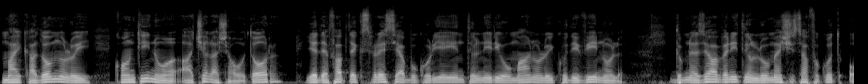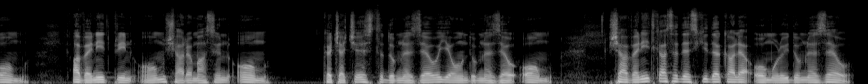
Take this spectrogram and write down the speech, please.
Maica Domnului, continuă același autor, e de fapt expresia bucuriei întâlnirii umanului cu divinul. Dumnezeu a venit în lume și s-a făcut om. A venit prin om și a rămas în om. Căci acest Dumnezeu e un Dumnezeu om. Și a venit ca să deschidă calea omului Dumnezeu,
